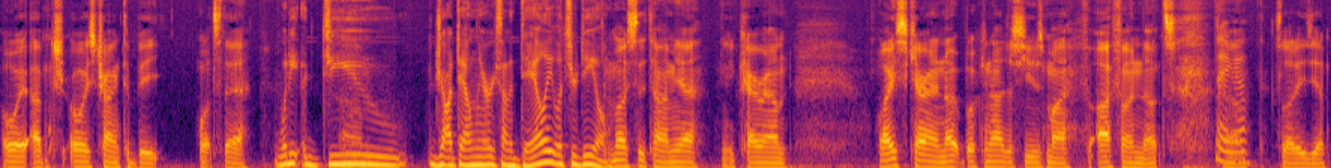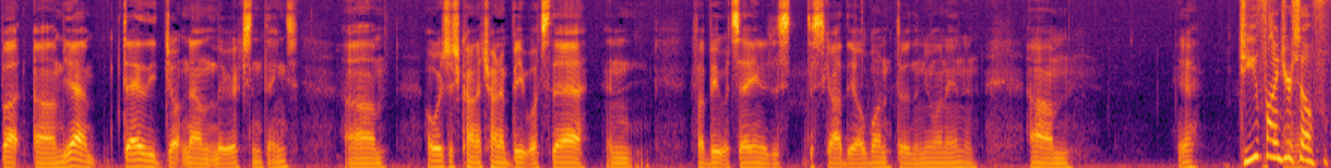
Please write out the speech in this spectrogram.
Always, I'm tr- always trying to beat what's there. What do you, do you Um, jot down lyrics on a daily? What's your deal? Most of the time, yeah. You carry around. Well, I used to carry around a notebook, and I just use my iPhone notes. There you Um, go. It's a lot easier. But um, yeah, daily jotting down lyrics and things. Um, always just kind of trying to beat what's there, and if I beat what's there, you know, just discard the old one, throw the new one in, and um, yeah. Do you find yourself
